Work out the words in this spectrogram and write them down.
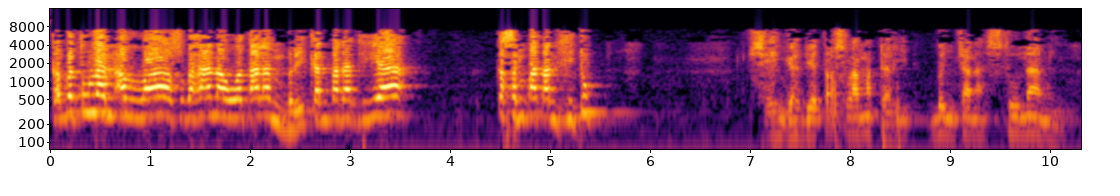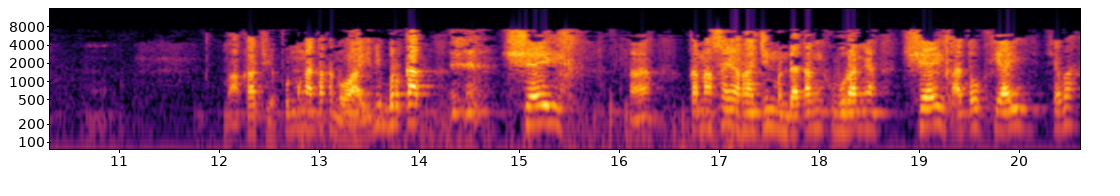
kebetulan Allah subhanahu wa taala memberikan pada dia kesempatan hidup sehingga dia terselamat dari bencana tsunami. Maka dia pun mengatakan, wah ini berkat Syekh. Nah, karena saya rajin mendatangi kuburannya Syekh atau Kiai siapa?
